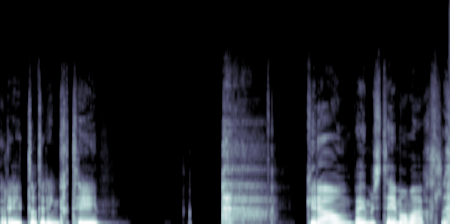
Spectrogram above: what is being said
Red oder trink Tee. Genau, wollen wir das Thema wechseln?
